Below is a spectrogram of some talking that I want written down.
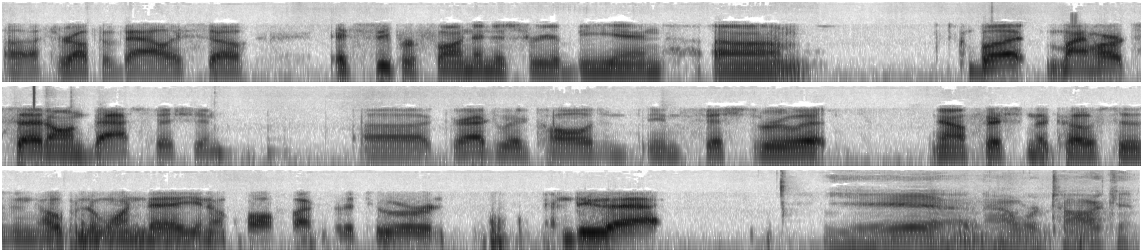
uh, throughout the valley. So it's super fun industry to be in. Um, but my heart's set on bass fishing. Uh, graduated college and, and fished through it. Now fishing the Costas and hoping to one day, you know, qualify for the tour and, and do that. yeah. Now we're talking.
